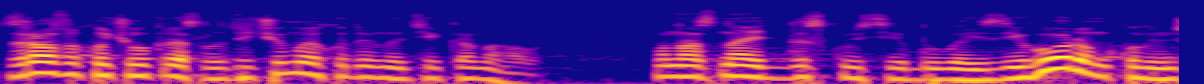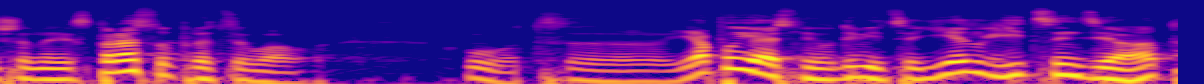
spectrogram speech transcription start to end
зразу хочу окреслити, чому я ходив на ці канали. У нас навіть дискусія була із Єгором, коли він ще на експресу працював. От, е, я пояснював, дивіться, є ліцензіат,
